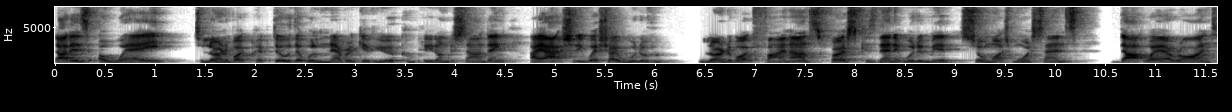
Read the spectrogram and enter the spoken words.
that is a way to learn about crypto that will never give you a complete understanding. I actually wish I would have learned about finance first because then it would have made so much more sense that way around.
